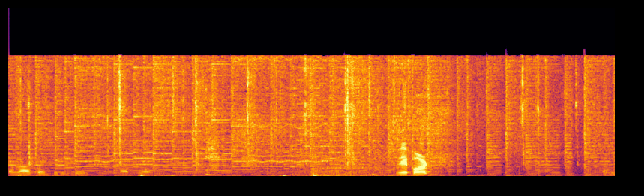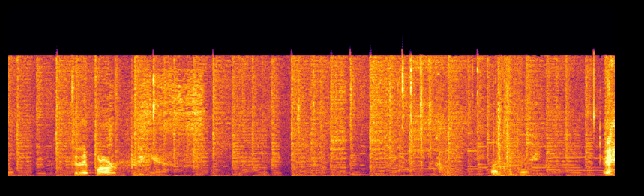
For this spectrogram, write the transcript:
I'm not going to the gate. Not yet. Teleport. Okay. Teleport or blink ya? What's the gate? Eh?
